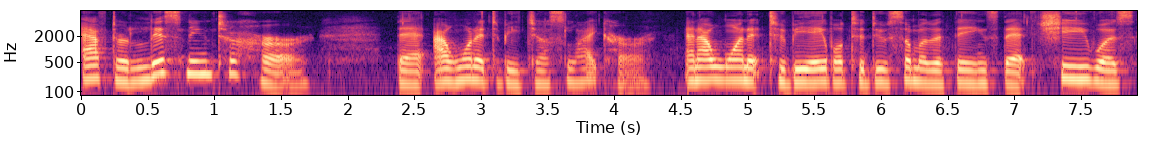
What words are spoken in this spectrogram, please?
after listening to her that I wanted to be just like her and I wanted to be able to do some of the things that she was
